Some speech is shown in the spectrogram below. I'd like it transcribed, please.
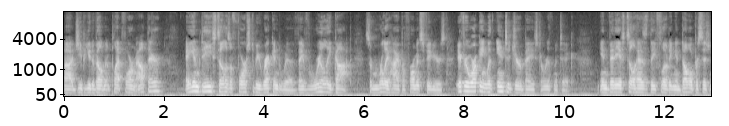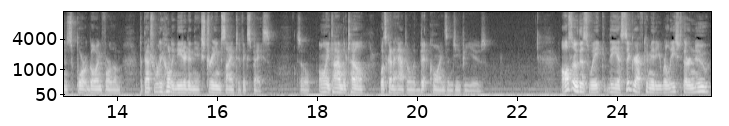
uh, GPU development platform out there, AMD still is a force to be reckoned with. They've really got some really high performance figures if you're working with integer based arithmetic. NVIDIA still has the floating and double precision support going for them, but that's really only needed in the extreme scientific space. So only time will tell what's going to happen with bitcoins and GPUs. Also this week, the SIGGRAPH committee released their new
